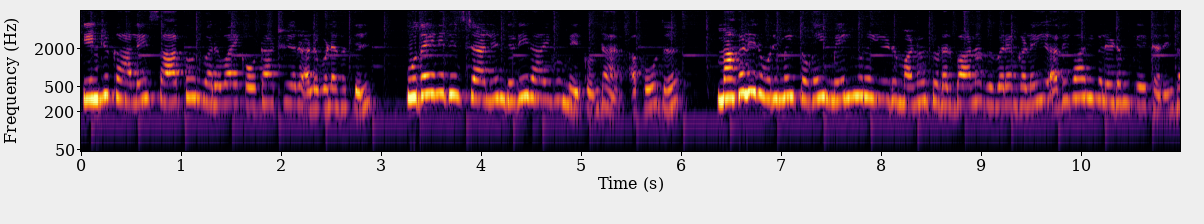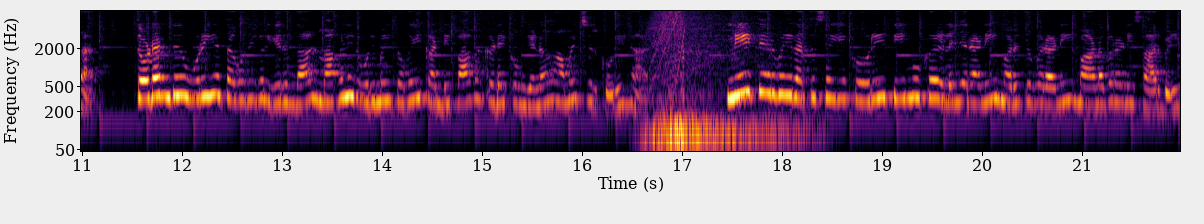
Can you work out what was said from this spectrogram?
இன்று காலை சாத்தூர் வருவாய் கோட்டாட்சியர் அலுவலகத்தில் உதயநிதி ஸ்டாலின் திடீர் ஆய்வு மேற்கொண்டார். அப்போது மகளிர் உரிமை தொகை மேல்முறையீடு மனு தொடர்பான விவரங்களை அதிகாரிகளிடம் கேட்டறிந்தார். தொடர்ந்து உரிய தகுதிகள் இருந்தால் மகளிர் உரிமை தொகை கண்டிப்பாக கிடைக்கும் என அமைச்சர் கூறினார். நீட் தேர்வை ரத்து செய்ய கோரி திமுக இளைஞர் அணி மருத்துவர் அணி மாணவர் அணி சார்பில்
